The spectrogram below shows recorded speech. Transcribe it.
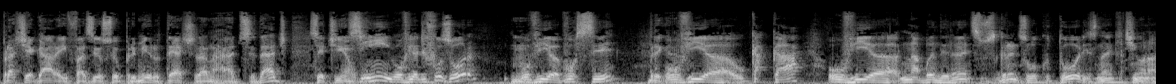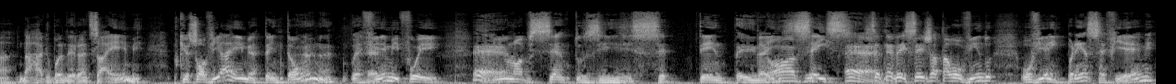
para chegar aí fazer o seu primeiro teste lá na Rádio Cidade? Você tinha algum... Sim, ouvia difusora, hum. ouvia você, Obrigado. Ouvia o Kaká, ouvia na Bandeirantes os grandes locutores, né, que tinham na, na Rádio Bandeirantes AM, porque só via AM até então. Uhum. O FM é. foi é. 1970. 76. É. 76 já estava ouvindo, ouvia a imprensa FM,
